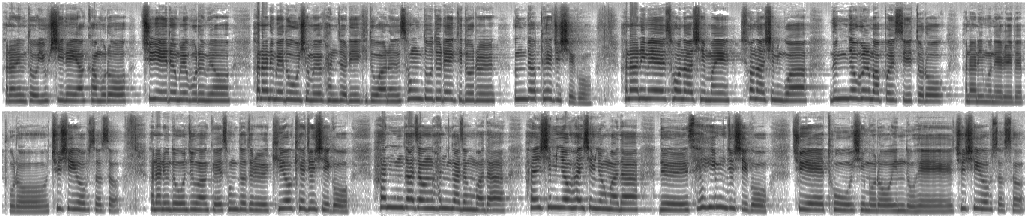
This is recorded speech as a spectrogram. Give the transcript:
하나님 또 육신의 약함으로 주의 이름을 부르며 하나님의 도우심을 간절히 기도하는 성도들의 기도를 응답해 주시고 하나님의 선하심의 선하심과 능력을 맛볼 수 있도록 하나님 은혜를 베풀어 주시옵소서. 하나님도 온중학교의 성도들을 기억해 주시고 한 가정 한 가정마다 한 심령 한 심령마다 늘 새 힘 주시고 주의 도우심으로 인도해 주시옵소서.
